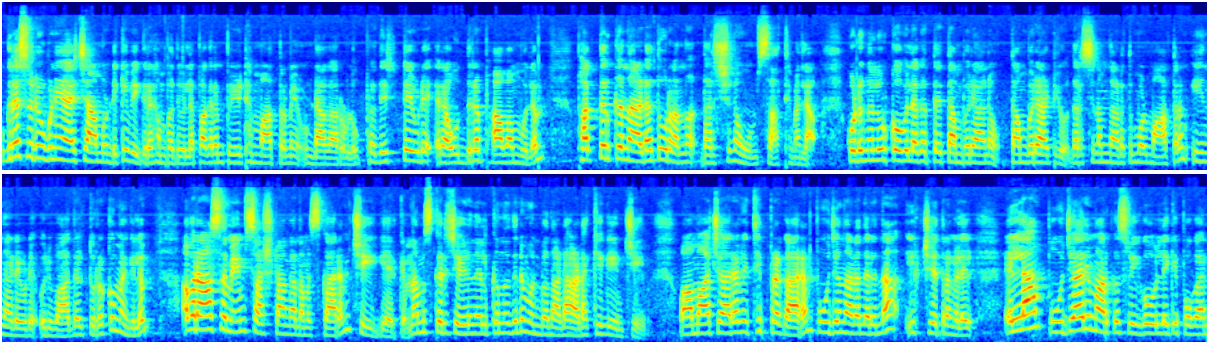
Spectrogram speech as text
ഉഗ്രസ്വരൂപിണിയായ ചാമുണ്ടിക്ക് വിഗ്രഹം പതിവില്ല. പകരം പീഠം മാത്രമേ ഉണ്ടാകാറുള്ളൂ. പ്രതിഷ്ഠയുടെ രൗദ്രഭാവം മൂലം ഭക്തർക്ക് നട തുറന്ന് ദർശനവും സാധ്യമല്ല. കൊടുങ്ങല്ലൂർ കോവിലകത്തെ തമ്പുരാനോ തമ്പുരാട്ടിയോ ദർശനം നടത്തുമ്പോൾ മാത്രം ഈ നടയുടെ ഒരു വാതിൽ തുറക്കുമെങ്കിലും അവർ ആ സമയം സാഷ്ടാംഗ നമസ്കാരം ചെയ്യുകയായിരിക്കും. നമസ്കരിച്ച് എഴുന്നേൽക്കുന്നതിന് മുൻപ് നട അടയ്ക്കുകയും ചെയ്യും. വാമാചാര വിധിപ്രകാരം പൂജ നടന്നിരുന്ന ഈ ക്ഷേത്രങ്ങളിൽ എല്ലാം പൂജാരിമാർക്ക് ശ്രീകോവിലേക്ക് പോകാൻ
